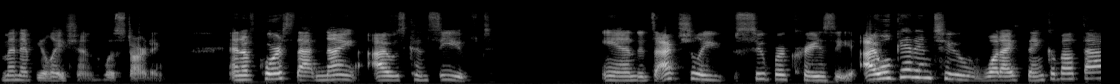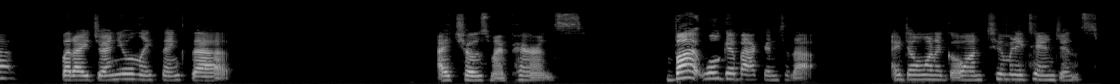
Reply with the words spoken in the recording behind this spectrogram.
manipulation was starting. And of course, that night I was conceived. And it's actually super crazy. I will get into what I think about that, but I genuinely think that I chose my parents. But we'll get back into that. I don't want to go on too many tangents.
